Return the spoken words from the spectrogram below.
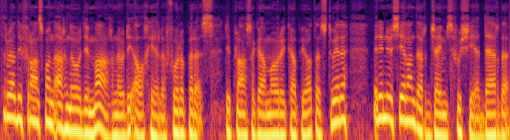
terwyl die Fransman Arnaud Demar nou die algehele voorloper is. Die plaaslike Amaury Capiota is tweede, met die Nieu-Seelander James Fouché derde.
